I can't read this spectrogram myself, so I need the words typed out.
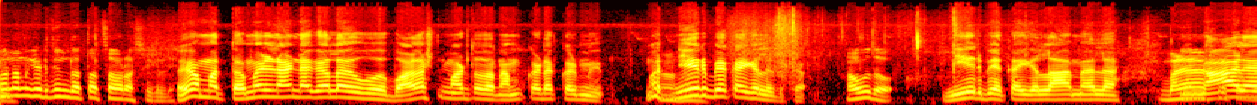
ಒಂದೊಂದು ಗಿಡದಿಂದ ಹತ್ತು ಸಾವಿರ ಸಿಗ್ಲಿ. ಅಯ್ಯೋ ಮತ್ತು ತಮಿಳ್ನಾಡಿನಾಗೆಲ್ಲ ಇವು ಭಾಳಷ್ಟು ಮಾಡ್ತದ ನಮ್ಮ ಕಡೆ ಕಡಿಮೆ. ಮತ್ತು ನೀರು ಬೇಕಾಗಿಲ್ಲ ಇದಕ್ಕೆ. ಹೌದು. ನೀರು ಬೇಕಾಗಿಲ್ಲ ಆಮೇಲೆ ನಾಳೆ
